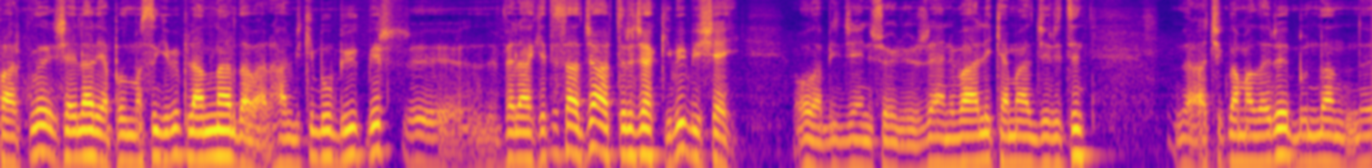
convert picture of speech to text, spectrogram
farklı şeyler yapılması gibi planlar da var. Halbuki bu büyük bir e, felaketi sadece artıracak gibi bir şey olabileceğini söylüyoruz. Yani Vali Kemal Cirit'in açıklamaları bundan e,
